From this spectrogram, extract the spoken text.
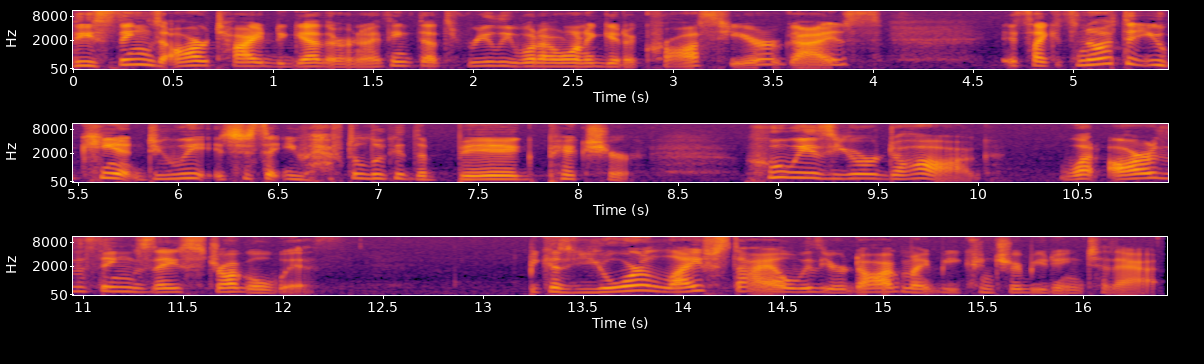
These things are tied together. And I think that's really what I want to get across here, guys it's like it's not that you can't do it, it's just that you have to look at the big picture. Who is your dog? What are the things they struggle with? Because your lifestyle with your dog might be contributing to that.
